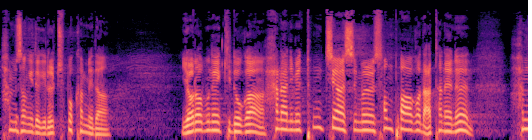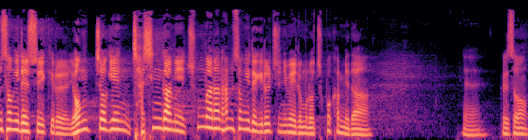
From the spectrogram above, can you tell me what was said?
함성이 되기를 축복합니다. 여러분의 기도가 하나님의 통치하심을 선포하고 나타내는 함성이 될 수 있기를 영적인 자신감이 충만한 함성이 되기를 주님의 이름으로 축복합니다. 네, 그래서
